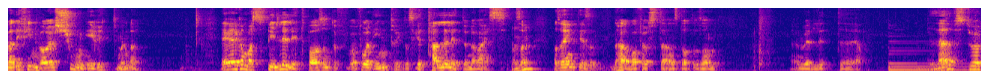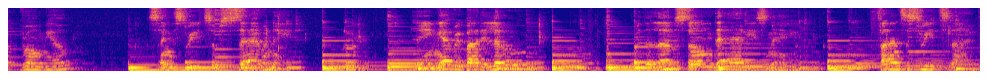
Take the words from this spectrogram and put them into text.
Veldig fin variasjon i rytmen. da jeg, kan bare spille litt, bare sånn at du får et inntrykk. Da skal jeg telle litt underveis. Altså, altså egentlig så, Det her er bare første. Han starter sånn Litt eh, ja. Love struck Romeo Sang the streets of serenade Laying everybody low With a love song that he's made Finds the streets light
